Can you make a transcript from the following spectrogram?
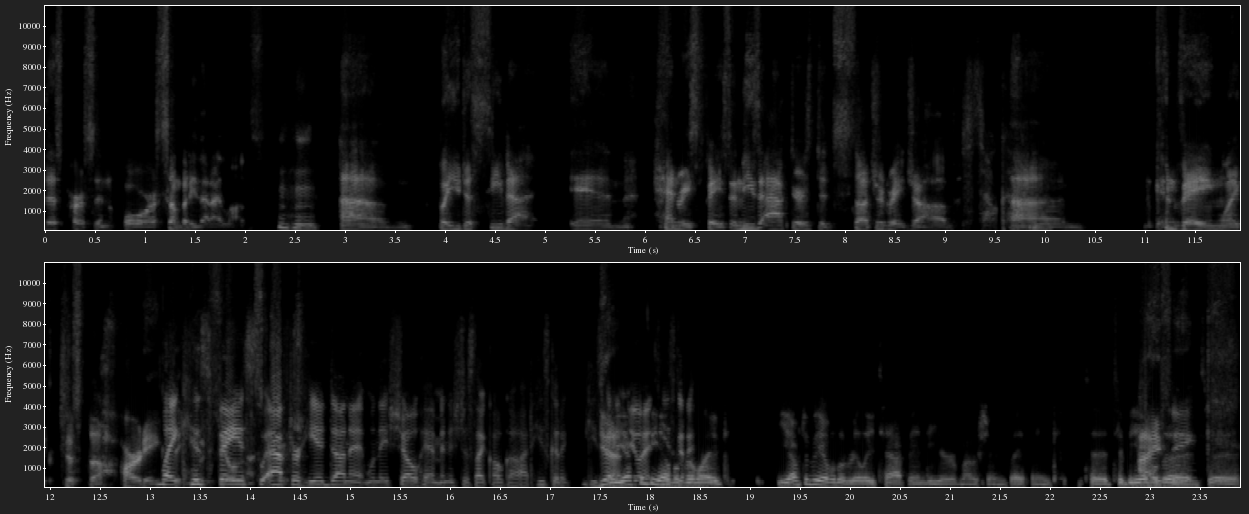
this person or somebody that I love. Mhm. Um, but you just see that in Henry's face, and these actors did such a great job so good. um, conveying like just the heartache, like his would feel in that face after he had done it when they show him and it's just like oh god he's gonna he's Yeah. But gonna you do have to be he's able gonna to like you have to be able to really tap into your emotions i think to to be able I to think- to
